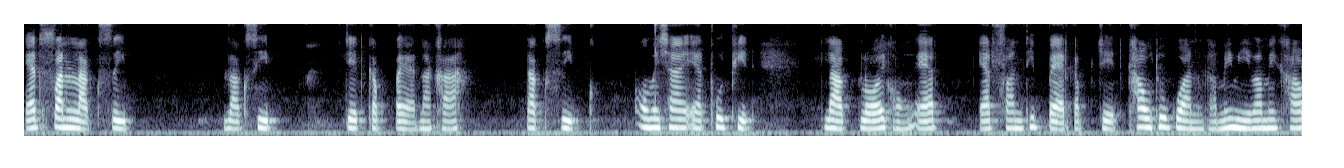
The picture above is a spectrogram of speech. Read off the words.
แอดฟันหลัก 10 หลัก 10 7 กับ 8 นะคะ หลัก 10 โอ้ไม่ใช่แอดพูดผิด หลักร้อยของแอดแอดฟันที่ 8 กับ 7 เข้าทุกวันค่ะ ไม่มีว่าไม่เข้า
